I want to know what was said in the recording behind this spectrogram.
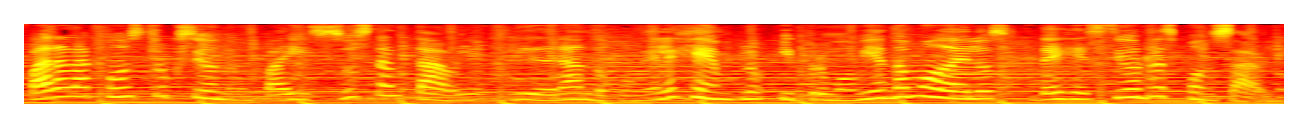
para la construcción de un país sustentable, liderando con el ejemplo y promoviendo modelos de gestión responsable.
